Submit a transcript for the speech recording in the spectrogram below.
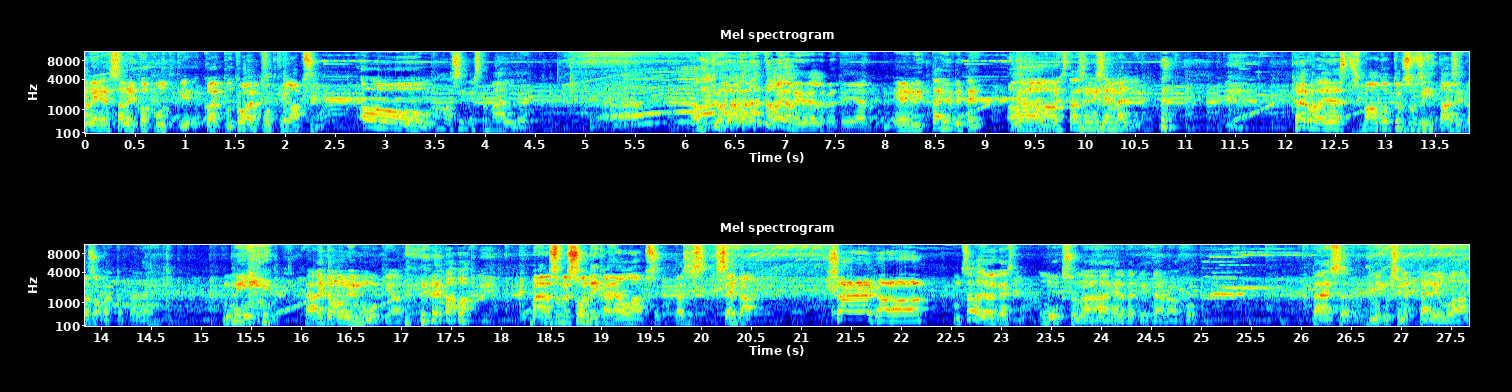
Okay. Sonic on putki, koeputki. Koeputkilapsi. Oh! Ah, sinistä mälliä. Toi- oli helvetin hieno. Erittäin hyvin tehty. Ja Aa. uudestaan sinisen mälli. Herra jestas, mä oon tottunut sellaisiin hitaisiin tasolekkapeleihin. Niin, ja aika moni muukin on. mä en oo semmonen Sonic-ajan lapsi. Tai siis Sega. Sega! Mut se oli oikeesti muksuna ihan helvetin hienoa, kun pääsi niinku sinne tädin luo.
